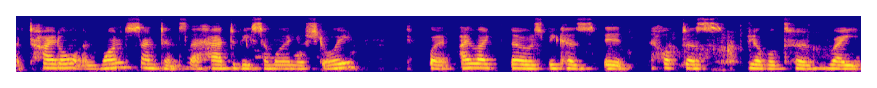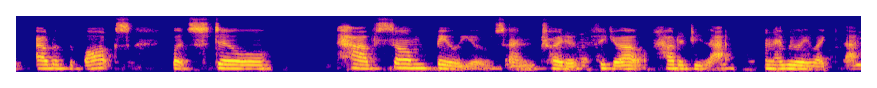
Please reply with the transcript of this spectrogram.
a title, and one sentence that had to be somewhere in your story. But I liked those because it helped us be able to write out of the box, but still have some barriers and try to figure out how to do that. And I really liked that.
